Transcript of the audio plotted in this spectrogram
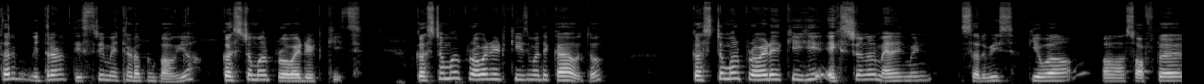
तर मित्रांनो तिसरी मेथड आपण पाहूया customer provided keys customer provided कीजमध्ये काय होतं? कस्टमर प्रोव्हाइड की ही एक्सटर्नल मॅनेजमेंट सर्व्हिस किंवा सॉफ्टवेअर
